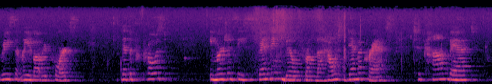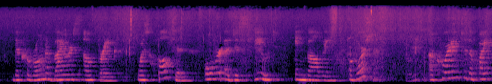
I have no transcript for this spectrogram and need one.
recently about reports that the proposed emergency spending bill from the House Democrats to combat the coronavirus outbreak was halted over a dispute involving abortion. According to the White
